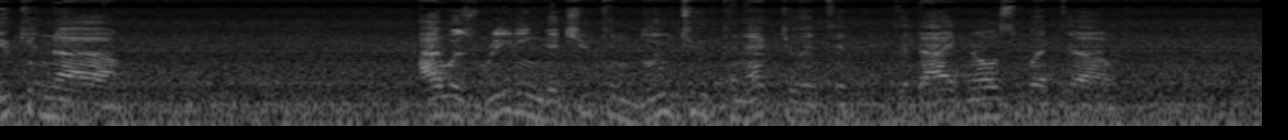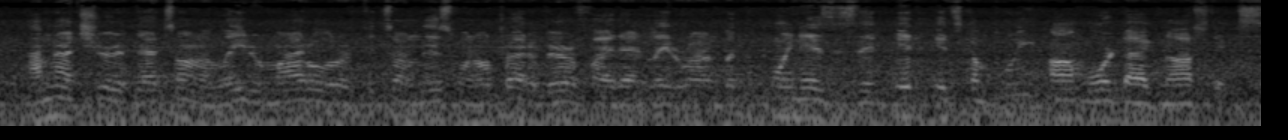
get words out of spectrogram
You can uh, I was reading that you can Bluetooth connect to it to, to diagnose, but um, I'm not sure if that's on a later model or if it's on this one. I'll try to verify that later on. But the point is, is that it, it's complete onboard diagnostics.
